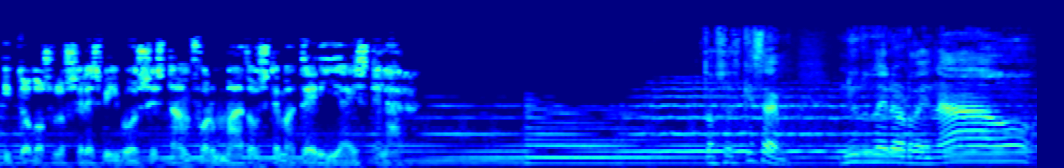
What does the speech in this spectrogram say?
y todos los seres vivos están formados de materia estelar. Entonces, ¿qué sabemos? Newton era ordenado,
